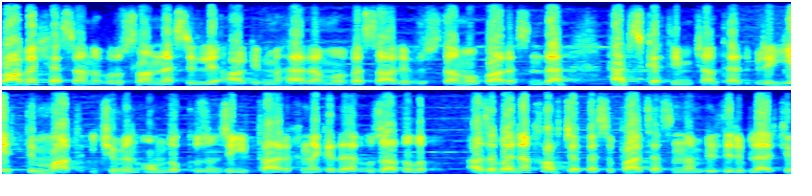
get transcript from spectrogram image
Babək Həsənov, Ruslan Nəsirli, Aqil Məhərrəmov və Salih Rüstəmov barəsində həbs qəti imkan tədbiri 7 mart 2019-cu il tarixinə qədər uzadılıb. Azərbaycan Xalq Cəbhəsi partiyasından bildiriblər ki,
